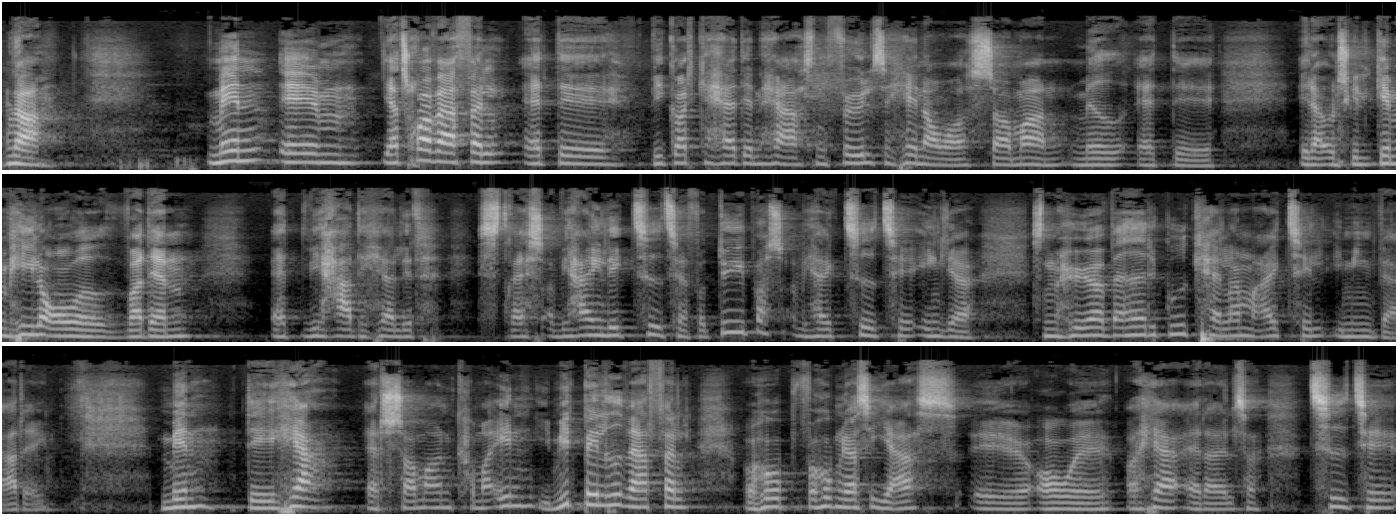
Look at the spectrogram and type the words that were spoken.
nå. Men øh, jeg tror i hvert fald, at øh, vi godt kan have den her sådan, følelse hen over sommeren med, at, øh, eller undskyld, gennem hele året, hvordan at vi har det her lidt stress, og vi har egentlig ikke tid til at fordybe os, og vi har ikke tid til egentlig at sådan høre, hvad er det Gud kalder mig til i min hverdag. Men det er her, at sommeren kommer ind, i mit billede i hvert fald, og forhåbentlig også i jeres. Øh, og, øh, og her er der altså tid til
